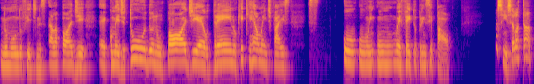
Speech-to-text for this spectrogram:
no mundo fitness? Ela pode é, comer de tudo, não pode? É o treino? O que, que realmente faz o, o um, efeito principal? Assim, se ela está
